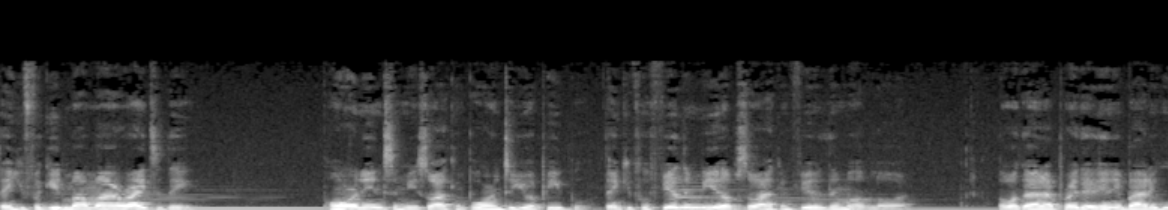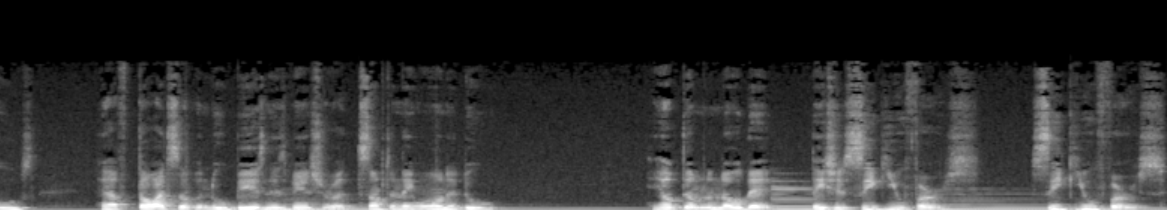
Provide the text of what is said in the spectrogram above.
Thank you for getting my mind right today. Pouring into me so I can pour into your people. Thank you for filling me up so I can fill them up, Lord. Lord God, I pray that anybody who's have thoughts of a new business venture or something they want to do, help them to know that they should seek you first. Seek you first.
